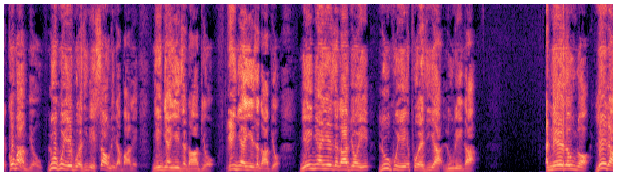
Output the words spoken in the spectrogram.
တခုမှမပြောဘူးလူခွေရေးအဖွဲ့အစည်းတွေစောင့်နေတာပါလေငြိမ်းချမ်းရေးစကားပြောငြိမ်းချမ်းရေးစကားပြောငြိမ်းချမ်းရေးစကားပြောရင်လူခွေရေးအဖွဲ့အစည်းကလူတွေကအ ਨੇ ဆုံးတော့လေ့လာ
